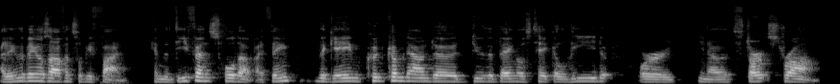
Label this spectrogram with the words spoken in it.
I think the Bengals offense will be fine. Can the defense hold up? I think the game could come down to do the Bengals take a lead or you know start strong,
